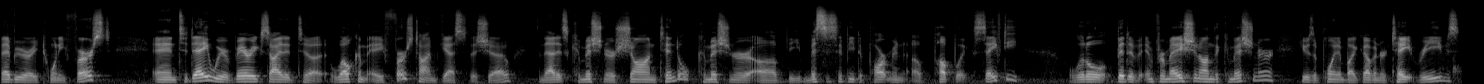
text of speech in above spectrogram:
February 21st. And today we're very excited to welcome a first time guest to the show, and that is Commissioner Sean Tindell, Commissioner of the Mississippi Department of Public Safety. A little bit of information on the commissioner. He was appointed by Governor Tate Reeves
